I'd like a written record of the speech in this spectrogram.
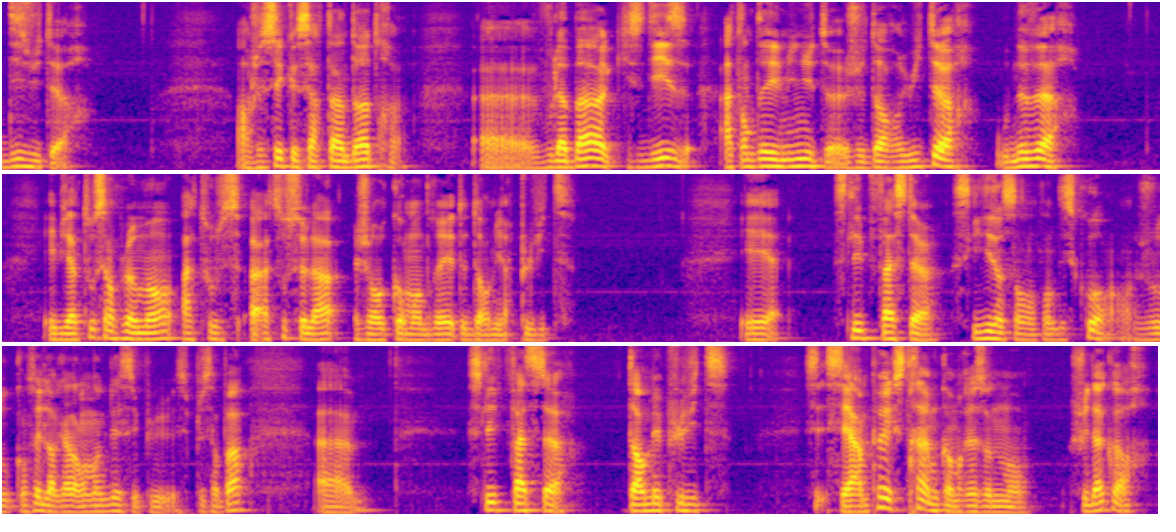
18 heures. Alors je sais que certains d'autres, euh, vous là-bas, qui se disent Attendez une minute, je dors 8 heures ou 9 heures. Eh bien, tout simplement, à tout, à tout cela, je recommanderais de dormir plus vite. Et sleep faster, ce qu'il dit dans son, discours, hein, je vous conseille de le regarder en anglais, c'est plus, plus sympa. Euh, sleep faster, dormez plus vite. C'est un peu extrême comme raisonnement, je suis d'accord.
